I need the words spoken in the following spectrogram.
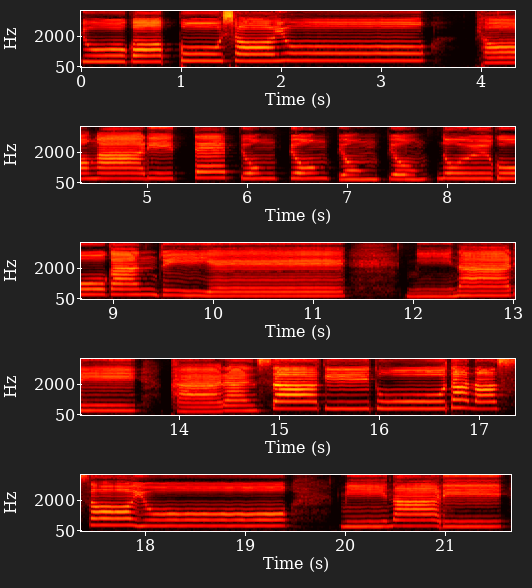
요것 보셔요. 병아리 때 뿅뿅뿅뿅 놀고 간 뒤에 미나리 파란 싹이 돋아났어요. 미나리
